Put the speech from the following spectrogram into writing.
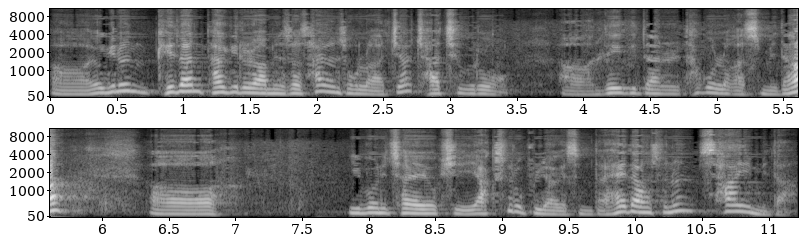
어, 여기는 계단 타기를 하면서 4연속 올라갔죠. 좌측으로 어, 4계단을 타고 올라갔습니다. 어, 이번 2차에 역시 약수로 분류하겠습니다. 해당 수는 4입니다.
